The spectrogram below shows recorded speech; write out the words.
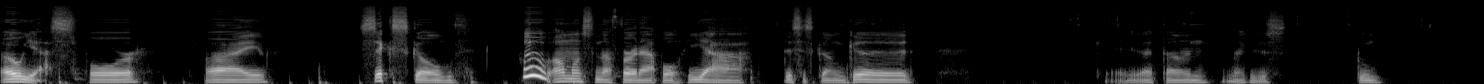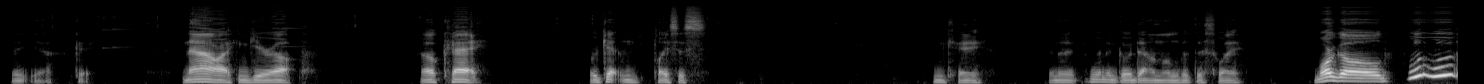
Oh yes, four, five, six gold. Woo! Almost enough for an apple. Yeah, this is going good. Okay, that done. And I can just, boom. Yeah, okay. Now I can gear up. Okay. We're getting places. Okay. I'm gonna, I'm gonna go down a little bit this way. More gold! Woo woo!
